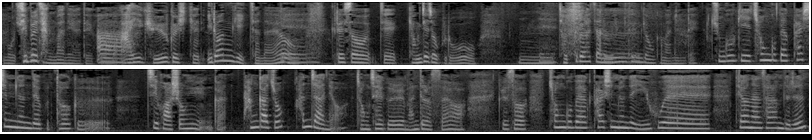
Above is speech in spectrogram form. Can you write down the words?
뭐 집을 장만해야 되고 아. 뭐 아이 교육을 시켜야 돼 이런 게 있잖아요. 예. 그래서 이제 경제적으로 음, 예. 저축을 하지 않으면 그- 힘든 경우가 많은데. 중국이 1980년대부터 그 지화성유, 그러니까 한 가족 한 자녀 정책을 만들었어요. 그래서 1980년대 이후에 태어난 사람들은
